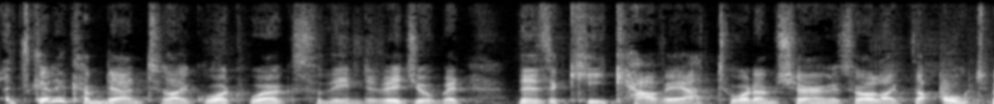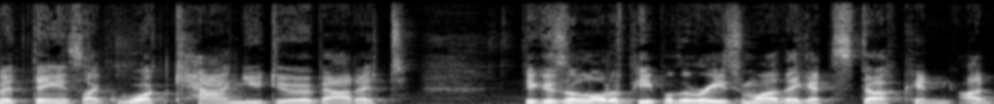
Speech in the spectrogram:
It's going to come down to like what works for the individual, but there's a key caveat to what I'm sharing as well. Like the ultimate thing is like, what can you do about it? Because a lot of people, the reason why they get stuck and I,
